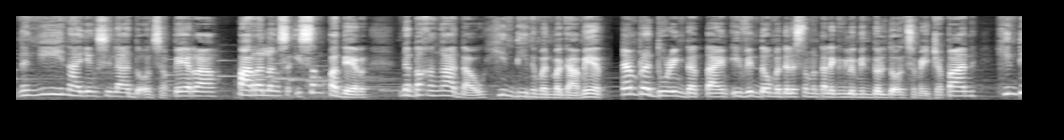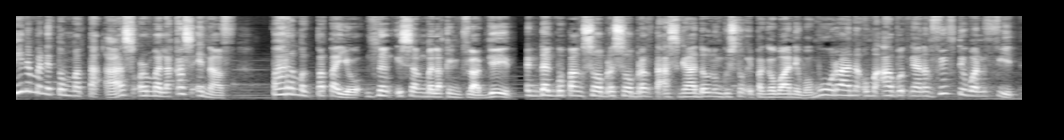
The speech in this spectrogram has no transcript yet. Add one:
nangihinayang sila doon sa pera para lang sa isang pader na baka nga daw hindi naman magamit. Siyempre during that time, even though madalas naman talagang lumindol doon sa may Japan, hindi naman ito mataas or malakas enough para magpatayo ng isang malaking floodgate. Dagdag mo pang sobra-sobrang taas nga daw nung gustong ipagawa ni Wamura na umaabot nga ng 51 feet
